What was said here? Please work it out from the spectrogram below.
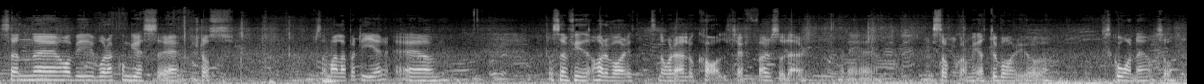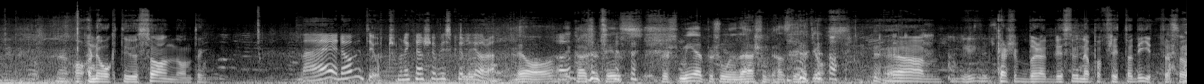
Sen eh, har vi våra kongresser förstås, som alla partier. Eh, och sen har det varit några lokalträffar sådär eh, i Stockholm, Göteborg och Skåne och så. Har ni åkt till USA någonting? Nej, det har vi inte gjort, men det kanske vi skulle göra. Ja, det kanske finns mer personer där som kan säga till oss. ja, vi kanske börjar bli sugna på att flytta dit. Alltså.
